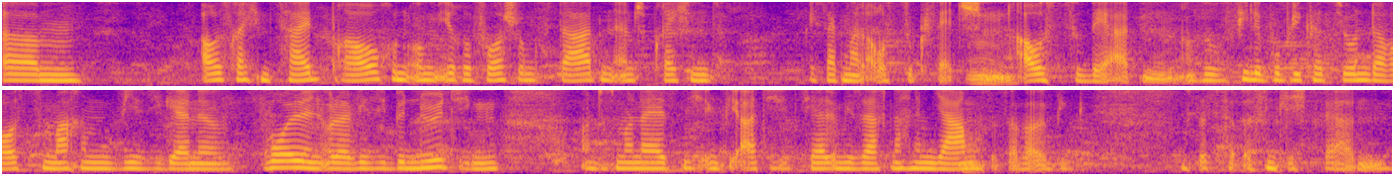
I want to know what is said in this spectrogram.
ähm, ausreichend Zeit brauchen, um ihre Forschungsdaten entsprechend ich sag mal, auszuquetschen, mhm. auszuwerten. Also viele Publikationen daraus zu machen, wie sie gerne wollen oder wie sie benötigen. Und dass man da jetzt nicht irgendwie artifiziell irgendwie sagt, nach einem Jahr muss es aber irgendwie muss das veröffentlicht werden.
